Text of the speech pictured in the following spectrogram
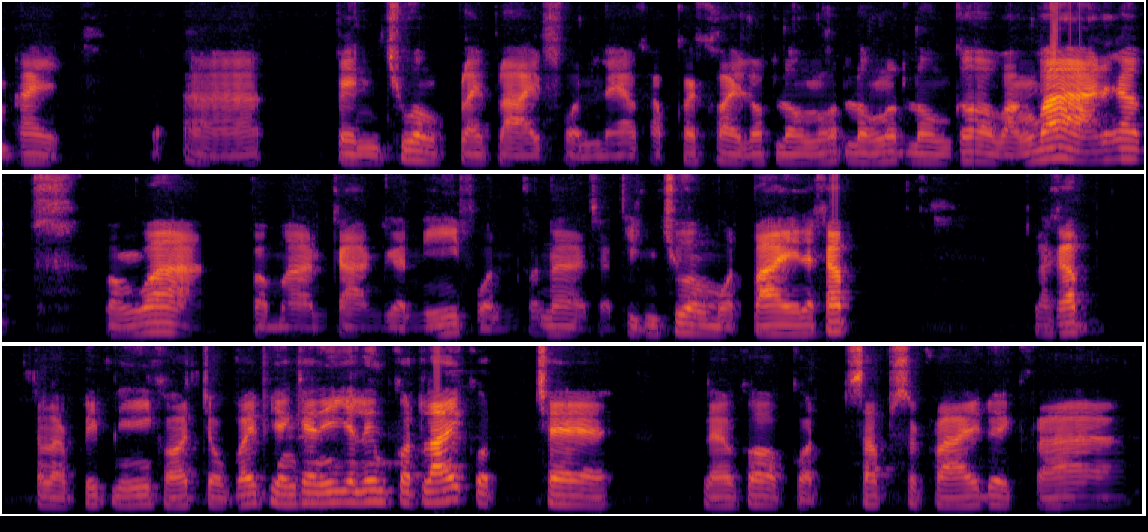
ำให้อ่าเป็นช่วงปลายปลายๆฝนแล้วครับ ค่อยๆ ลดลงลดลงลดลงก็หวังว่านะครับ หวังว่า ประมาณกลางเดือนนี้ฝนก็น่าจะทิ้งช่วงหมดไปนะครับนะครับสำหรับคลิปนี้ขอจบไว้เพียงแค่นี้อย่าลืมกดไลค์กดแชร์ แล้วก็กด Subscribe ด้วยครับ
